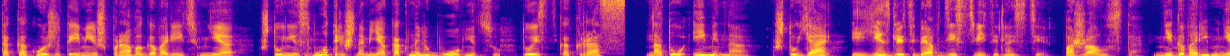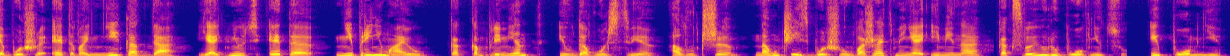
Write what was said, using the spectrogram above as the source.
Так какое же ты имеешь право говорить мне, что не смотришь на меня как на любовницу, то есть как раз на то именно, что я и есть для тебя в действительности. Пожалуйста, не говори мне больше этого никогда. Я отнюдь это не принимаю как комплимент и удовольствие, а лучше научись больше уважать меня именно как свою любовницу. И помни,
